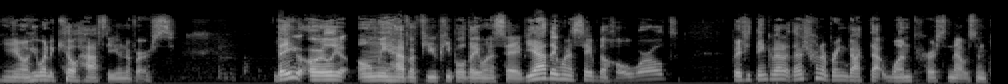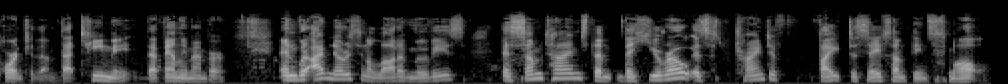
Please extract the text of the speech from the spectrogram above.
you know he wanted to kill half the universe. They only only have a few people they want to save. Yeah they want to save the whole world but if you think about it they're trying to bring back that one person that was important to them that teammate that family member. And what i've noticed in a lot of movies is sometimes the the hero is trying to fight to save something small.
